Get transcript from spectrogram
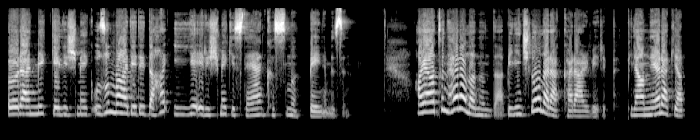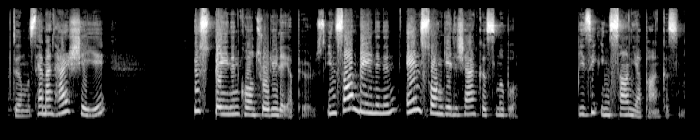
öğrenmek, gelişmek, uzun vadede daha iyiye erişmek isteyen kısmı beynimizin. Hayatın her alanında bilinçli olarak karar verip planlayarak yaptığımız hemen her şeyi üst beynin kontrolüyle yapıyoruz. İnsan beyninin en son gelişen kısmı bu. Bizi insan yapan kısmı.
